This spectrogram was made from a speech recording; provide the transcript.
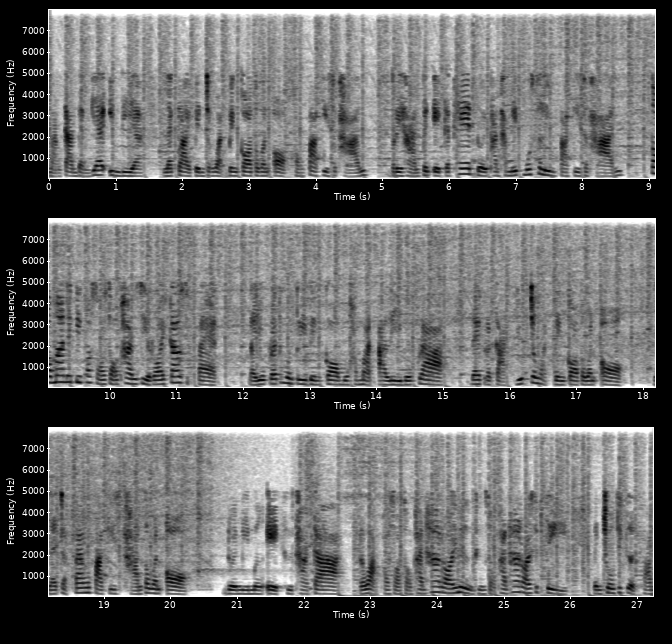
หลังการแบ่งแยกอินเดีย และกลายเป็นจังหวัดเบงกอตะวันออกของปากีสถาน บริหารเป็นเอกเทศโดยพันธมิตรมุสลิมปากีสถาน ต่อมาในปีพศ 2498 นายกรัฐมนตรีเบงกอมูฮัมหมัดอาลีโบกรา ได้ประกาศยุบจังหวัดเบงกอตะวันออก และจัดตั้งปากีสถานตะวันออก โดยมีเมืองเอกคือทากา ระหว่างพศ 2501 ถึง 2514 เป็นช่วงที่เกิดความ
